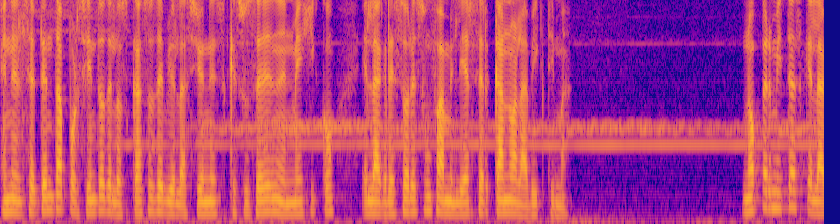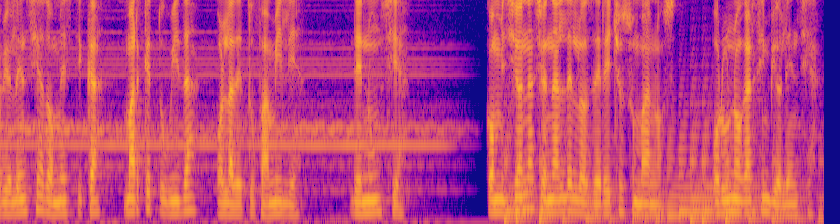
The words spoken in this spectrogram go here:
En el 70% de los casos de violaciones que suceden en México, el agresor es un familiar cercano a la víctima. No permitas que la violencia doméstica marque tu vida o la de tu familia. Denuncia. Comisión Nacional de los Derechos Humanos por un hogar sin violencia.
